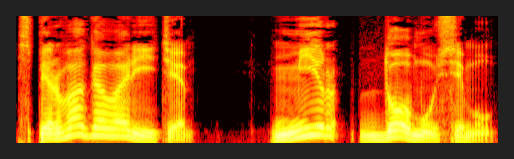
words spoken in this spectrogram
сперва говорите «Мир дому сему».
